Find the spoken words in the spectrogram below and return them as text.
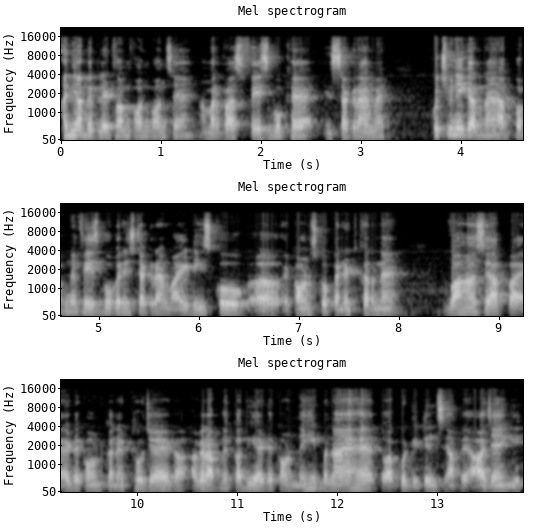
और यहाँ पे प्लेटफॉर्म कौन कौन से हैं? हमारे पास फेसबुक है इंस्टाग्राम है। कुछ भी नहीं करना है, आपको अपने फेसबुक और इंस्टाग्राम आईडीज़ को अकाउंट्स को कनेक्ट करना है। वहाँ से आपका ऐड अकाउंट कनेक्ट हो जाएगा। अगर आपने कभी ऐड अकाउंट नहीं बनाया है तो आपको डिटेल्स यहाँ पे आ जाएँगी।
